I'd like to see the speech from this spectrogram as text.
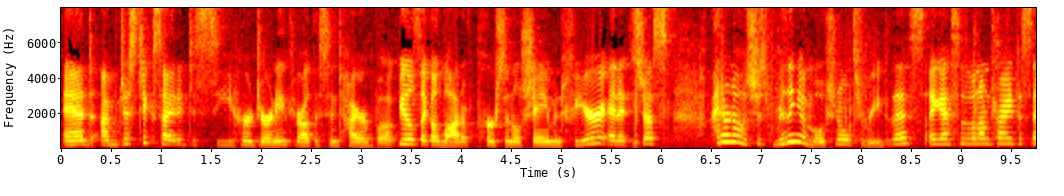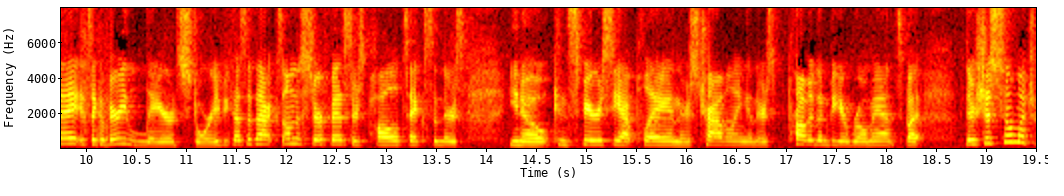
and I'm just excited to see her journey throughout this entire book. Feels like a lot of personal shame and fear and it's just, I don't know, it's just really emotional to read this, I guess is what I'm trying to say. It's like a very layered story because of that because on the surface there's politics and there's you know, conspiracy at play and there's traveling and there's probably going to be a romance, but there's just so much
